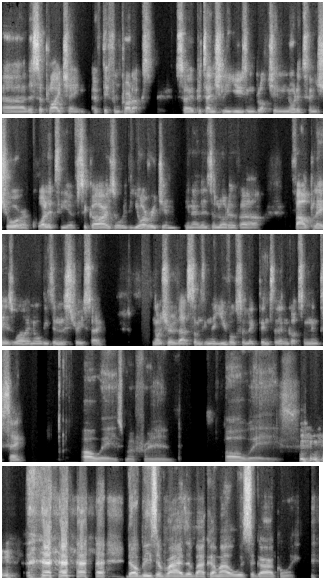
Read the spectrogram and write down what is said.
uh, the supply chain of different products. So potentially using blockchain in order to ensure a quality of cigars or the origin, you know, there's a lot of uh, foul play as well in all these industries. So not sure if that's something that you've also looked into and got something to say. Always, my friend. Always. Don't be surprised if I come out with cigar coin.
